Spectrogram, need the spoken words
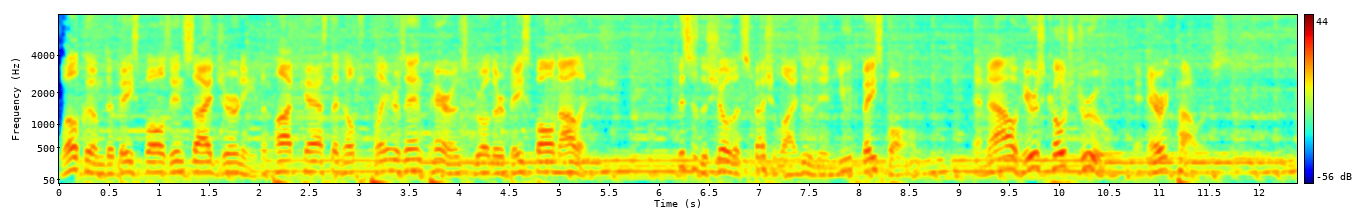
Welcome to Baseball's Inside Journey, the podcast that helps players and parents grow their baseball knowledge. This is the show that specializes in youth baseball. And now, here's Coach Drew and Eric Powers.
